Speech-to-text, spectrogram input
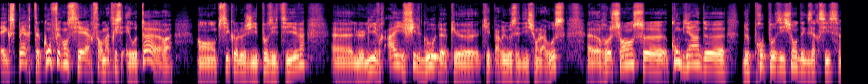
experte conférencière, formatrice et auteur en psychologie positive. Euh, le livre I Feel Good qui est paru aux éditions Larousse euh, recense euh, combien de propositions d'exercices?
